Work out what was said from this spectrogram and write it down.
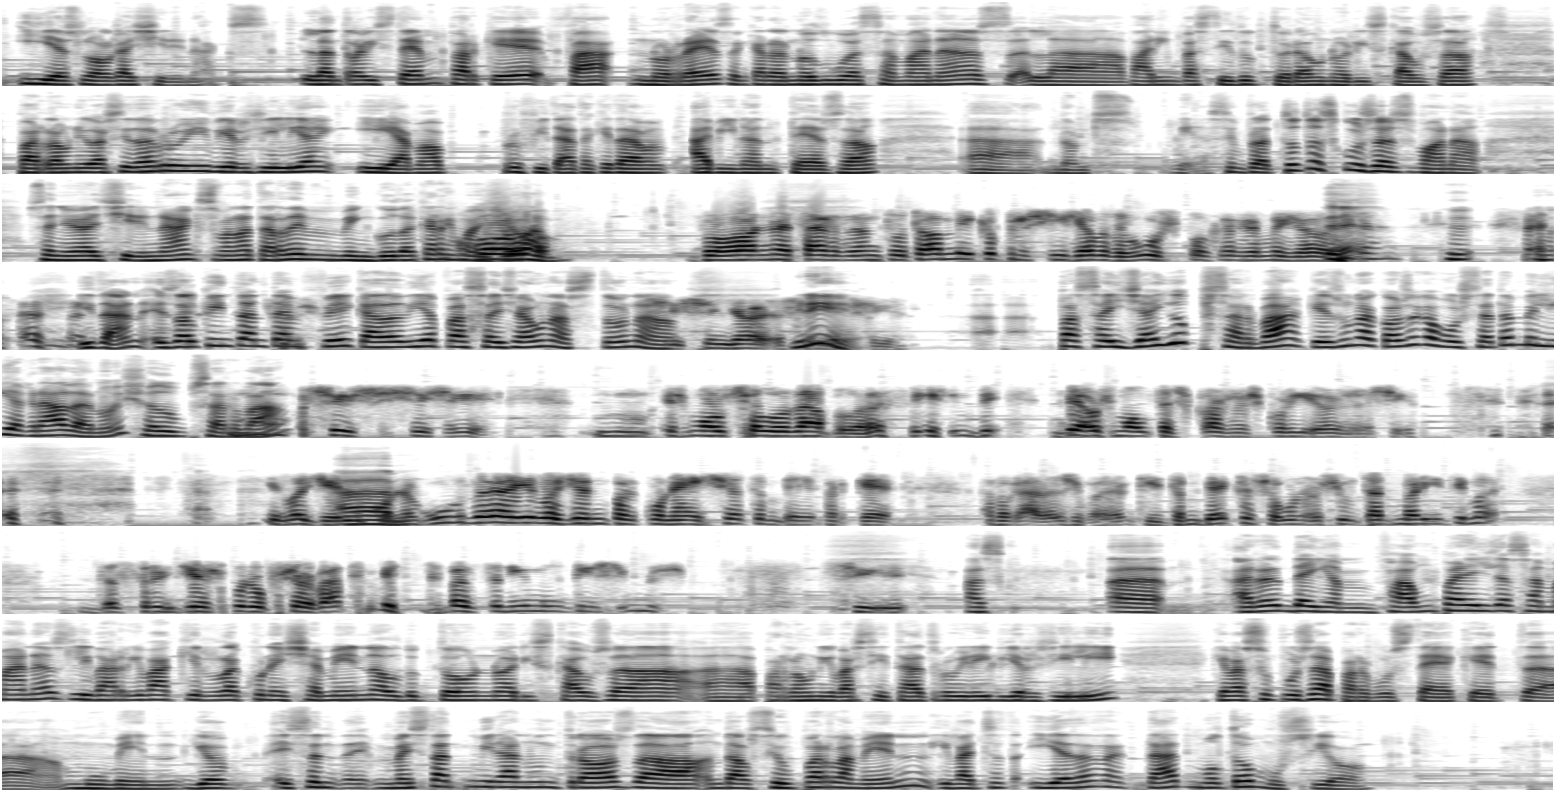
i és l'Olga Xirinacs. L'entrevistem perquè fa no res, encara no dues setmanes, la van investir doctora honoris causa per la Universitat Rovira i Virgília i hem aprofitat aquesta avinentesa. Eh, doncs, mira, sempre tota excusa és bona. Senyora Xirinacs, bona tarda i benvinguda a Carrer Major. Hola. Bona tarda a tothom i que preciseu de gust pel carrer Major, eh? I tant, és el que intentem fer, cada dia passejar una estona. Sí, senyor, sí, Miri. sí. Passejar i observar, que és una cosa que a vostè també li agrada, no?, això d'observar. Mm, Sí, sí, sí, sí. Mm, És molt saludable i veus moltes coses curioses, sí. I la gent Um. coneguda i la gent per conèixer també, perquè a vegades aquí també, que som una ciutat marítima, d'estrangers per observar també va tenir moltíssims. Sí, Es, uh, ara dèiem, fa un parell de setmanes li va arribar aquí el reconeixement al doctor honoris causa uh, per la Universitat Rovira i Virgili. Què va suposar per vostè aquest uh, moment? Jo m'he estat mirant un tros de, del seu Parlament i, vaig, i he detectat molta emoció.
